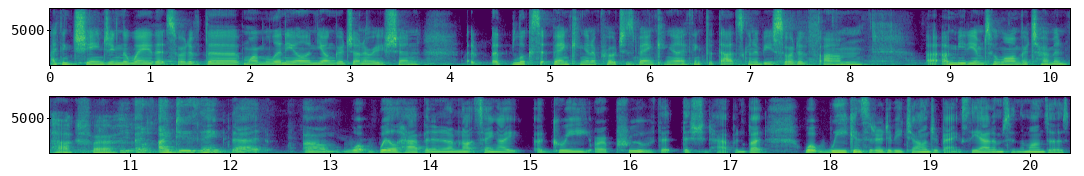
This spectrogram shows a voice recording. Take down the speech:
I think changing the way that sort of the more millennial and younger generation uh, uh, looks at banking and approaches banking. And I think that that's going to be sort of um, a a medium to longer term impact for I, I do think that um, what will happen, and I'm not saying I agree or approve that this should happen, but what we consider to be challenger banks, the Atoms and the Monzos,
